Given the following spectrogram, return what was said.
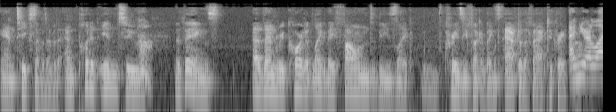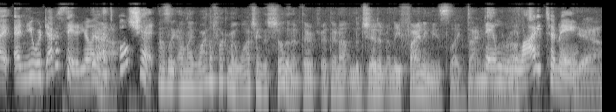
antique stuff of it and put it into the things and then record it like they found these like crazy fucking things after the fact to create And drama. you're like, and you were devastated. You're like, Yeah. that's bullshit. I was like I'm like why the fuck am I watching this show then if they're if they're not legitimately finding these like diamonds They in the rough lied to me. yeah.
